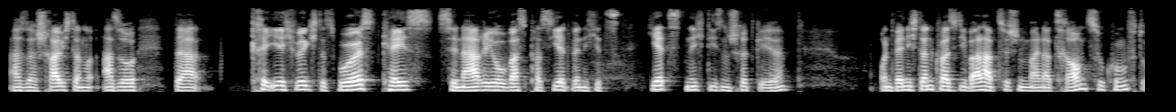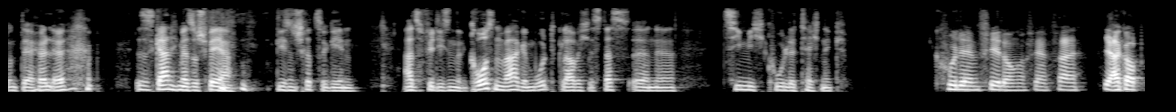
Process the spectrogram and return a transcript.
Also da schreibe ich dann, also da kreiere ich wirklich das Worst-Case-Szenario, was passiert, wenn ich jetzt, jetzt nicht diesen Schritt gehe. Und wenn ich dann quasi die Wahl habe zwischen meiner Traumzukunft und der Hölle, ist es gar nicht mehr so schwer, diesen Schritt zu gehen. Also für diesen großen Wagemut, glaube ich, ist das äh, eine ziemlich coole Technik. Coole Empfehlung auf jeden Fall. Jakob,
